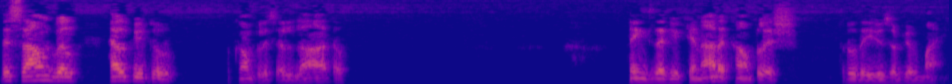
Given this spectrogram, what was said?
This sound will help you to accomplish a lot of things that you cannot accomplish through the use of your mind.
